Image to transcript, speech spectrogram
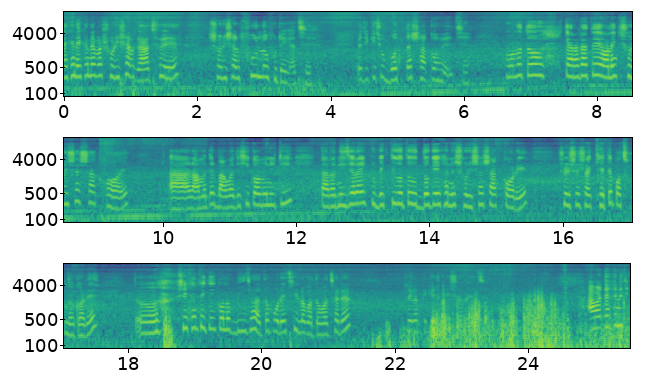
দেখেন, এখানে আবার সরিষার গাছ হয়ে সরিষার ফুলও ফুটে গেছে। ওই যে কিছু বোত্তা শাকও হয়েছে। মূলত ক্যানাডাতে অনেক সরিষার শাক হয়, আর আমাদের বাংলাদেশি কমিউনিটি তারা নিজেরা একটু ব্যক্তিগত উদ্যোগে এখানে সরিষা শাক করে। সরিষা শাক খেতে পছন্দ করে। তো সেখান থেকেই কোনো বীজ হয়তো পড়েছিল গত বছরের। সেখান থেকে সরিষা হয়েছে। আবার দেখেন যে,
